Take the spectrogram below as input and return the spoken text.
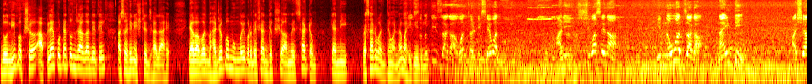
दोन्ही पक्ष आपल्या कोट्यातून जागा देतील असंही निश्चित झालं आहे. याबाबत भाजप मुंबई प्रदेशाध्यक्ष अमित साटम यांनी प्रसारमाध्यमांना माहिती दिली. जागा वन थर्टी सेवन आणि शिवसेना ही नव्वद जागा नाईन्टी अशा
